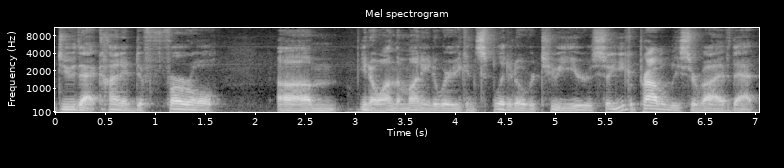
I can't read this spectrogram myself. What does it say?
do that kind of deferral um, you know, on the money to where you can split it over two years. So you could probably survive that.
